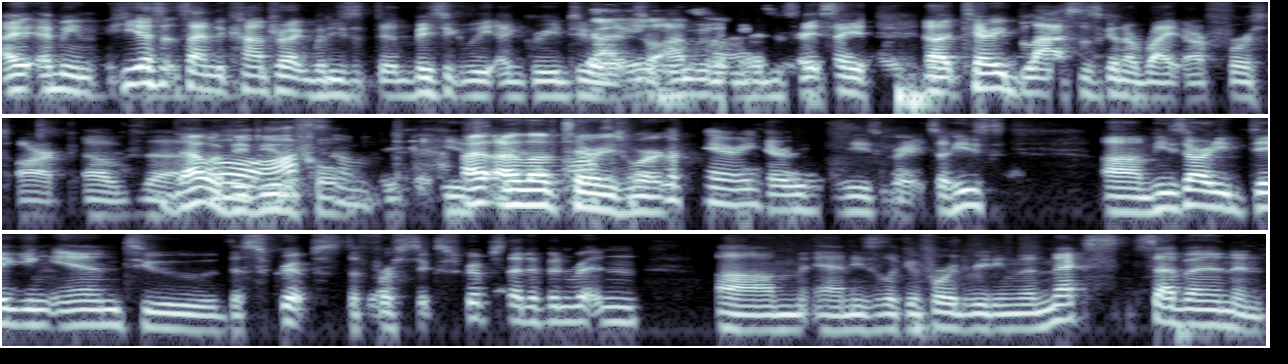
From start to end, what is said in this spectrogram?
I, I, mean, he hasn't signed the contract, but he's basically agreed to yeah, it. So I'm going to say, say uh, Terry Blas is going to write our first arc of the. That would oh, be beautiful. Awesome. I, I, love Terry's awesome. work. Terry. Terry, he's great. So he's um, he's already digging into the scripts, the first six scripts that have been written, um, and he's looking forward to reading the next seven. And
